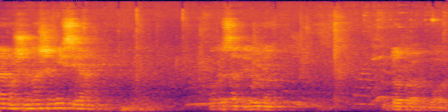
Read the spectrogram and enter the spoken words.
Пам'ятаємо, що наша місія показати людям доброго Бога.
